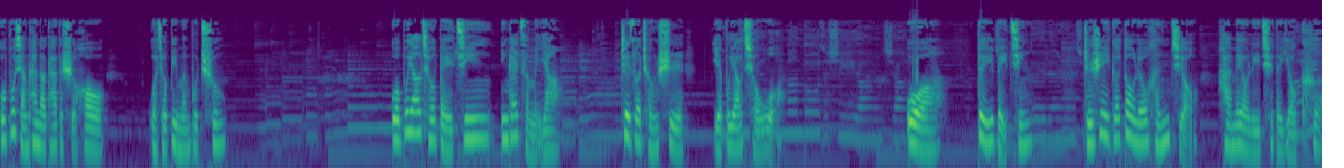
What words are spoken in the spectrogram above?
我不想看到他的时候，我就闭门不出。我不要求北京应该怎么样，这座城市也不要求我。我对于北京，只是一个逗留很久。还没有离去的游客，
